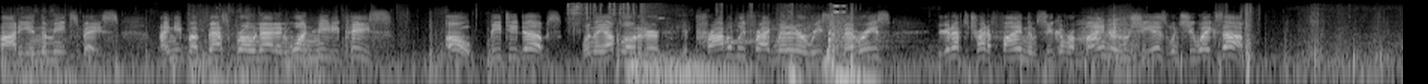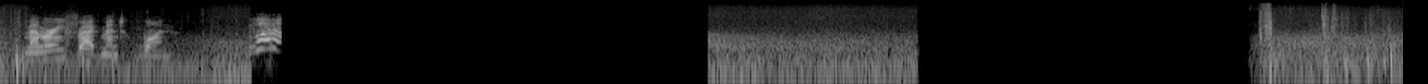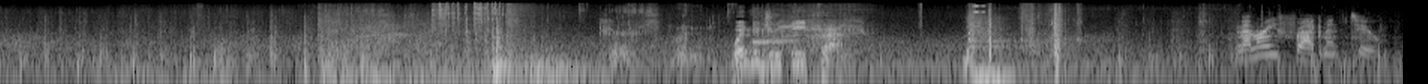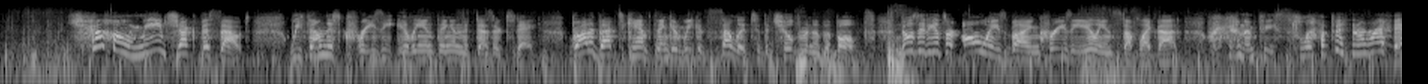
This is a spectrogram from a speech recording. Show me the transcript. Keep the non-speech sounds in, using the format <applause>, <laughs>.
body in the meat space. I need my best brunette in one meaty piece. Oh, BT dubs. When they uploaded her, it probably fragmented her recent memories. You're gonna have to try to find them so you can remind her who she is when she wakes up. Memory fragment 1. When did you eat that? Memory fragment 2. Yo, me, check this out. We found this crazy alien thing in the desert today. Brought it back to camp thinking we could sell it to the children of the vault. Those idiots are always buying crazy alien stuff like that. We're gonna be <laughs> slapping rich.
